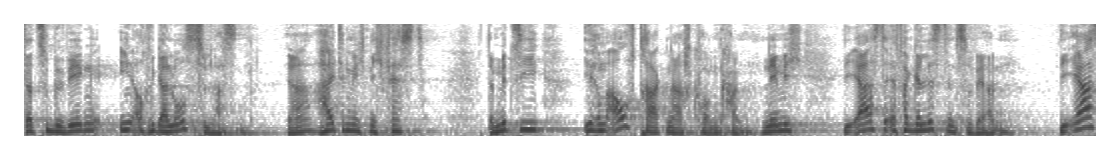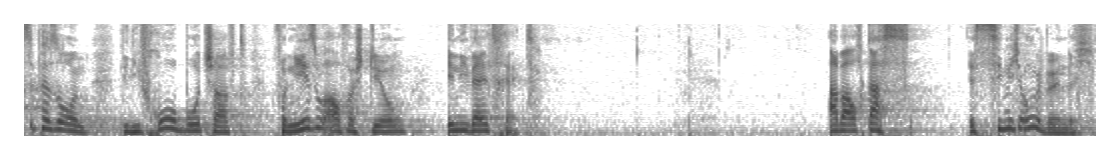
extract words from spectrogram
dazu bewegen, ihn auch wieder loszulassen. Ja, halte mich nicht fest, damit sie ihrem Auftrag nachkommen kann, nämlich die erste Evangelistin zu werden. Die erste Person, die die frohe Botschaft von Jesu Auferstehung in die Welt trägt. Aber auch das ist ziemlich ungewöhnlich.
